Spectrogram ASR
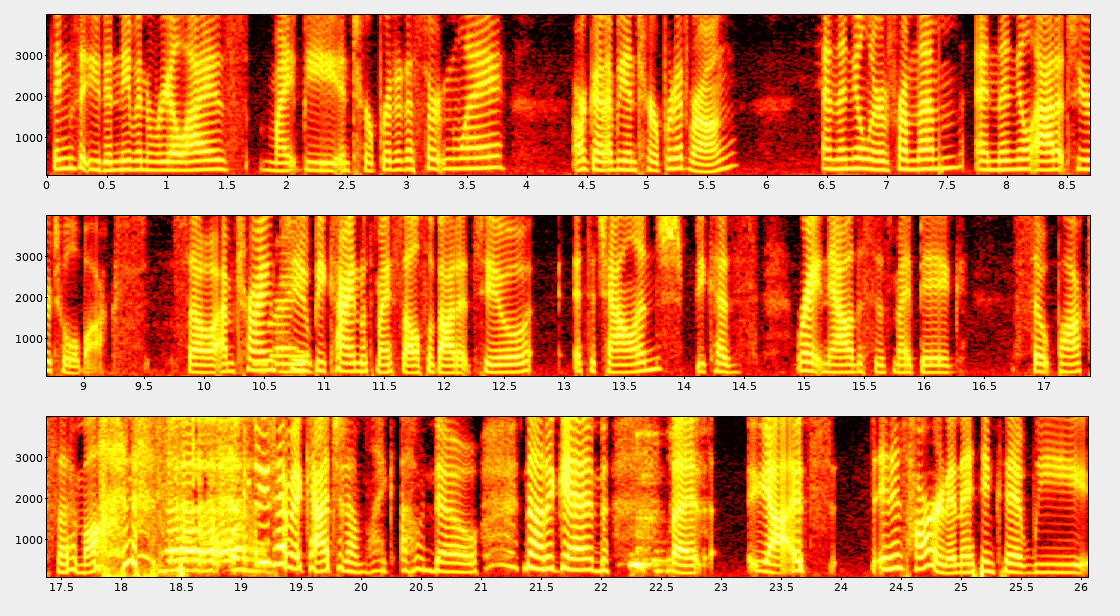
things that you didn't even realize might be interpreted a certain way are going to be interpreted wrong and then you'll learn from them and then you'll add it to your toolbox so i'm trying right. to be kind with myself about it too it's a challenge because right now this is my big soapbox that I'm on. anytime I catch it, I'm like, oh no, not again. but yeah, it's it is hard, and I think that we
